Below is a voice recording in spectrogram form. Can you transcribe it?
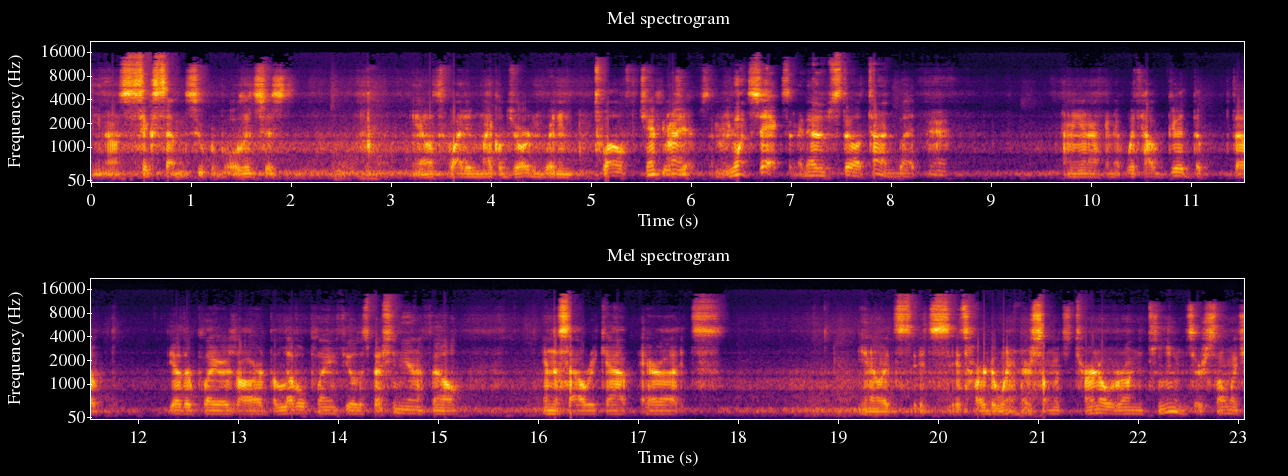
you know, six, seven Super Bowls. It's just, you know, it's why did Michael Jordan win 12 championships? Right. I mean, he won six. I mean, that was still a ton, but I mean, you're not going to, with how good the, the, the other players are, the level playing field, especially in the NFL in the salary cap era, it's you know it's it's it's hard to win. There's so much turnover on the teams. There's so much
